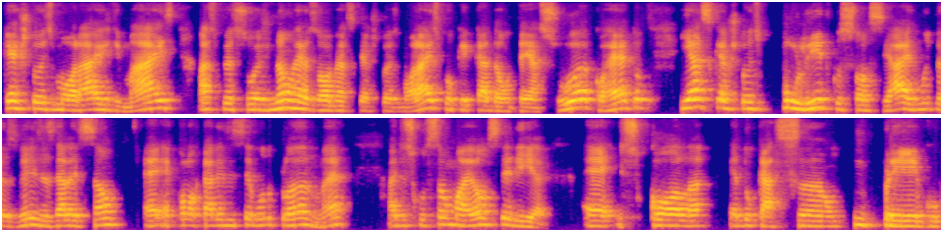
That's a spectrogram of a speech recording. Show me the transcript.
questões morais demais, as pessoas não resolvem as questões morais, porque cada um tem a sua, correto? E as questões políticos sociais, muitas vezes, elas são é, é, colocadas em segundo plano, né? A discussão maior seria é, escola, educação, emprego,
